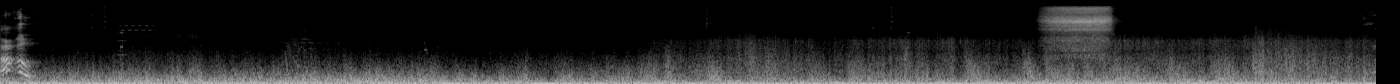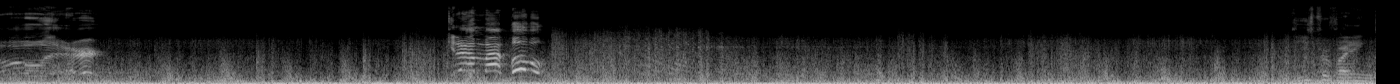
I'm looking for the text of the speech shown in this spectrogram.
Uh-oh! my bubble! He's providing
